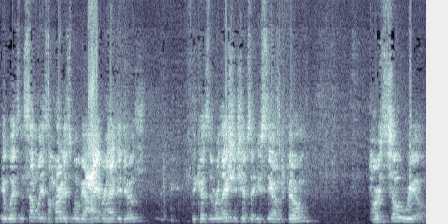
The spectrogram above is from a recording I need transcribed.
It was in some ways the hardest movie I ever had to do because the relationships that you see on film are so real.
